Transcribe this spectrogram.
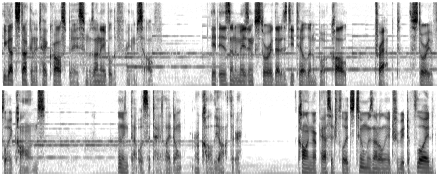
He got stuck in a tight crawl space and was unable to free himself. It is an amazing story that is detailed in a book called Trapped The Story of Floyd Collins. I think that was the title, I don't recall the author. Calling our passage Floyd's Tomb was not only a tribute to Floyd,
